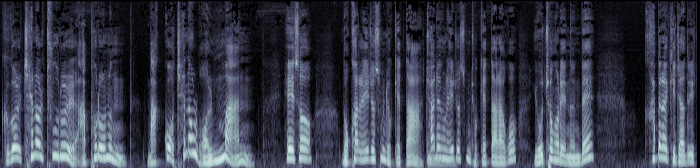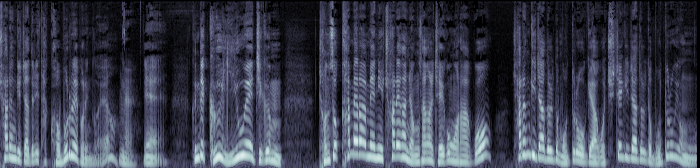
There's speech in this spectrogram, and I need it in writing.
그걸 채널 2를 앞으로는 막고 채널 1만 해서 녹화를 해줬으면 좋겠다, 촬영을 음. 해줬으면 좋겠다라고 요청을 했는데 카메라 기자들이 촬영 기자들이 다 거부를 해버린 거예요. 네. 예. 근데 그 이후에 지금 전속 카메라맨이 촬영한 영상을 제공을 하고 촬영 기자들도 못 들어오게 하고 취재 기자들도 못 들어오게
